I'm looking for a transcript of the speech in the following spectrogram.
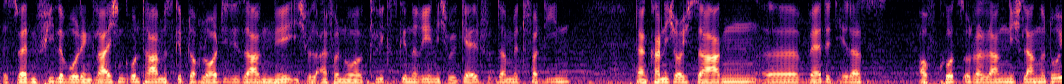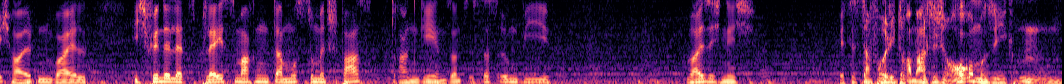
es werden viele wohl den gleichen Grund haben. Es gibt auch Leute, die sagen, nee, ich will einfach nur Klicks generieren, ich will Geld damit verdienen dann kann ich euch sagen, äh, werdet ihr das auf kurz oder lang nicht lange durchhalten, weil ich finde, Let's Plays machen, da musst du mit Spaß dran gehen, sonst ist das irgendwie, weiß ich nicht. Jetzt ist da voll die dramatische Horrormusik. Hm.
